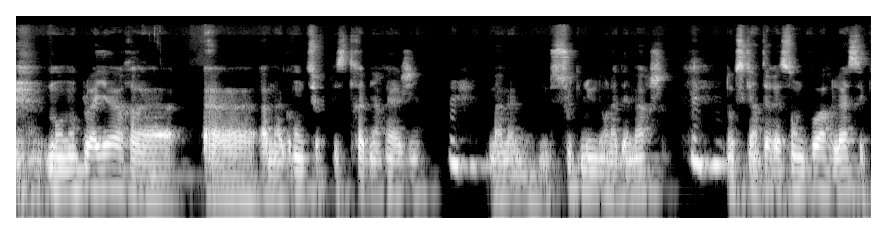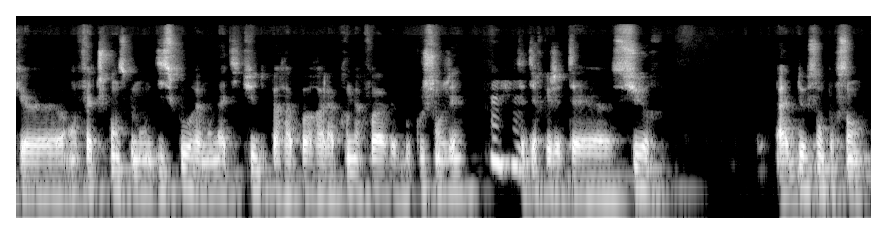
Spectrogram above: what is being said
Euh, mon employeur a, a, à ma grande surprise très bien réagi, Mhm. m'a même soutenu dans la démarche. Mhm. Donc ce qui est intéressant de voir là, c'est que en fait, je pense que mon discours et mon attitude par rapport à la première fois avait beaucoup changé. Mhm. C'est-à-dire que j'étais euh, sûr à 200%,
